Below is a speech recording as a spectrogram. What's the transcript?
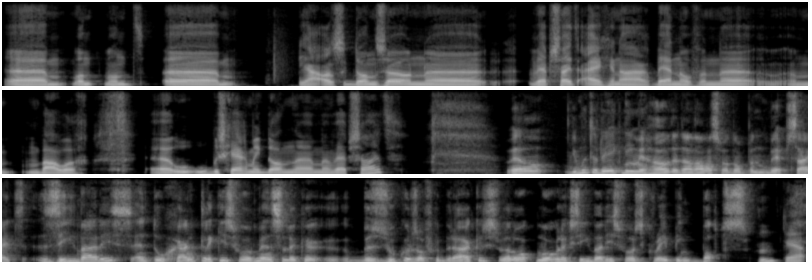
Um, want want um, ja, als ik dan zo'n uh, website-eigenaar ben of een, uh, een, een, bouwer, hoe, hoe, bescherm ik dan mijn website? Wel, je moet er rekening mee houden dat alles wat op een website zichtbaar is en toegankelijk is voor menselijke bezoekers of gebruikers, wel ook mogelijk zichtbaar is voor scraping bots. Hm? Ja.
